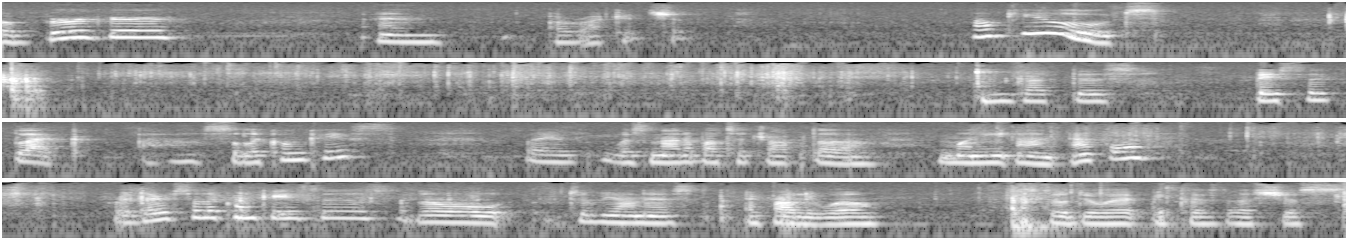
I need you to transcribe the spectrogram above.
a burger, and a rocket ship. How cute! I got this basic black uh, silicone case. I was not about to drop the money on Apple for their silicone cases, though to be honest, I probably will still do it because that's just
